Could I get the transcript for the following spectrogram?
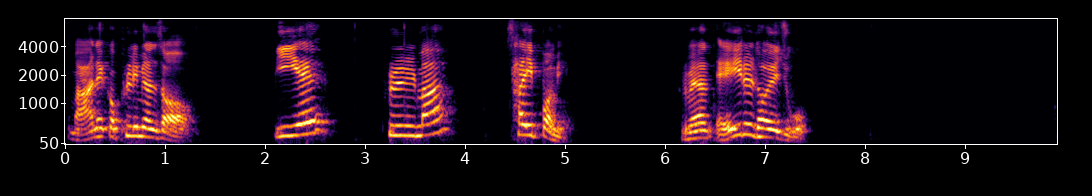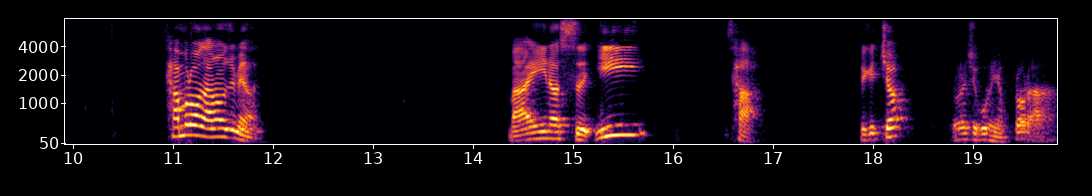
그럼 안에 거 풀리면서 B의 풀마 사이 범위. 그러면 A를 더해주고 3으로 나눠주면 마이너스 2, 4. 되겠죠? 이런 식으로 그냥 풀어라.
